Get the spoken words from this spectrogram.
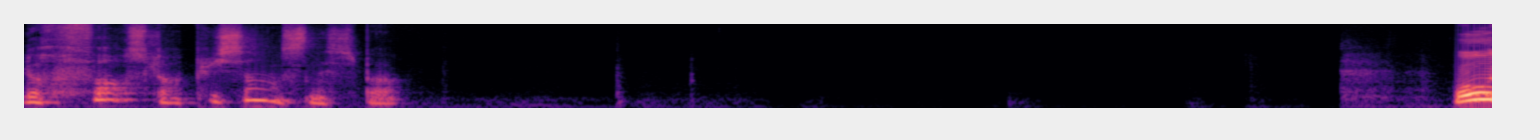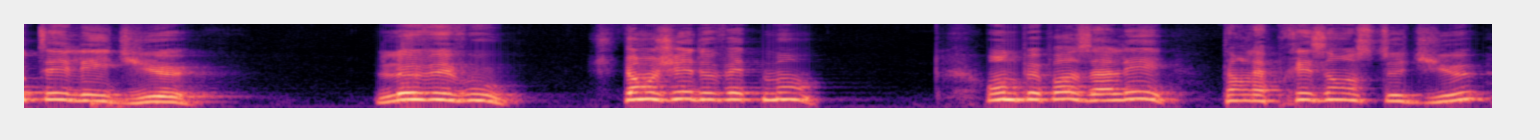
leur, force, leur puissance, n'est-ce pas? Ôtez les dieux, levez-vous, changer de vêtements. On ne peut pas aller dans la présence de Dieu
